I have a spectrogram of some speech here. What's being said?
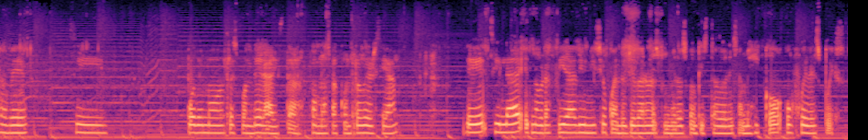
saber si podemos responder a esta famosa controversia de si la etnografía de inicio cuando llegaron los primeros conquistadores a México o fue después,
